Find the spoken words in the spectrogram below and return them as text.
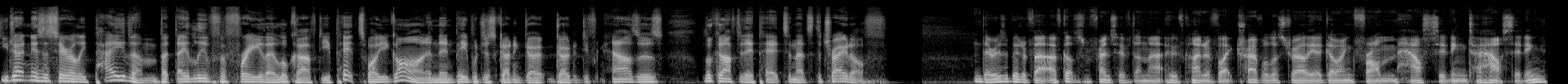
you don't necessarily pay them, but they live for free. They look after your pets while you're gone. And then people just go and go, go to different houses, look after their pets, and that's the trade off. There is a bit of that. I've got some friends who've done that, who've kind of like traveled Australia going from house sitting to house sitting.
